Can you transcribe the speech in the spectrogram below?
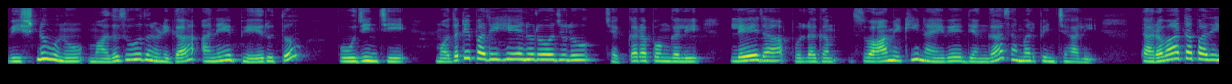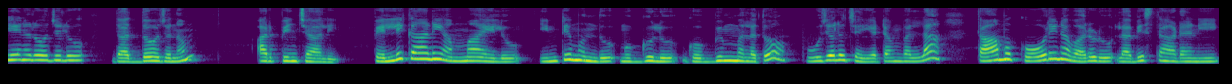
విష్ణువును మధుసూదనుడిగా అనే పేరుతో పూజించి మొదటి పదిహేను రోజులు చక్కెర పొంగలి లేదా పులగం స్వామికి నైవేద్యంగా సమర్పించాలి. తర్వాత పదిహేను రోజులు దద్దోజనం అర్పించాలి. పెళ్ళి కాని అమ్మాయిలు ఇంటి ముందు ముగ్గులు గొబ్బిమ్మలతో పూజలు చేయటం వల్ల తాము కోరిన వరుడు లభిస్తాడని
